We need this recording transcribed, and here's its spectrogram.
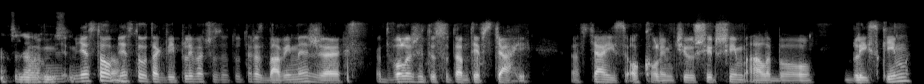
mne z, toho, mne z toho tak vyplýva, čo sa tu teraz bavíme, že dôležité sú tam tie vzťahy. Vzťahy s okolím, či už širším alebo blízkym,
